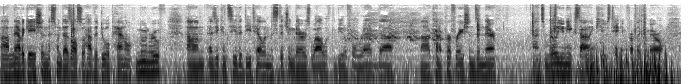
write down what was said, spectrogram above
um, navigation. This one does also have the dual panel moonroof. Um, as you can see the detail in the stitching there as well with the beautiful red uh, uh, kind of perforations in there and some really unique styling cues taken from the Camaro uh,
